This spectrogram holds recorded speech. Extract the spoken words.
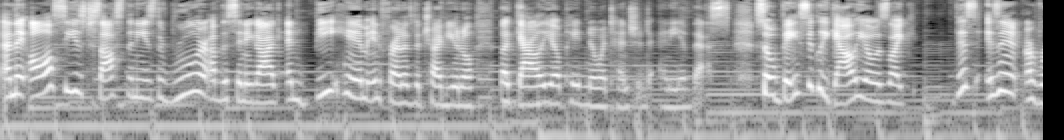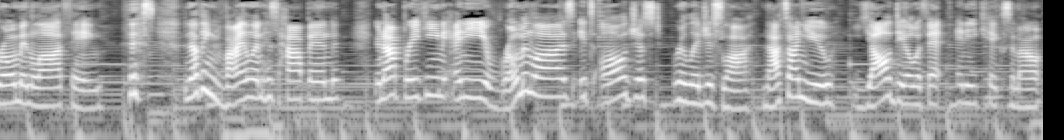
And they all seized Sosthenes, the ruler of the synagogue, and beat him in front of the tribunal, but Gallio paid no attention to any of this. So basically, Gallio is like, this isn't a Roman law thing. This nothing violent has happened. You're not breaking any Roman laws. It's all just religious law. That's on you. Y'all deal with it. And he kicks him out.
